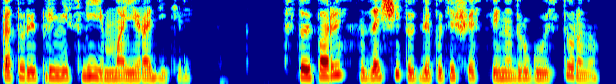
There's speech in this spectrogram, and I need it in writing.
которые принесли им мои родители. С той поры защиту для путешествий на другую сторону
